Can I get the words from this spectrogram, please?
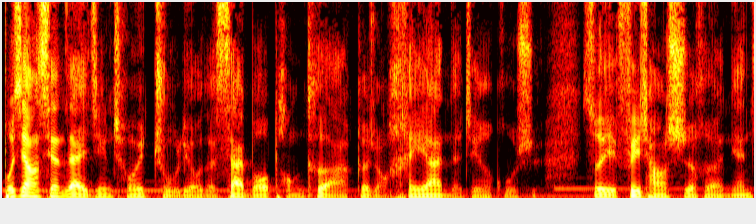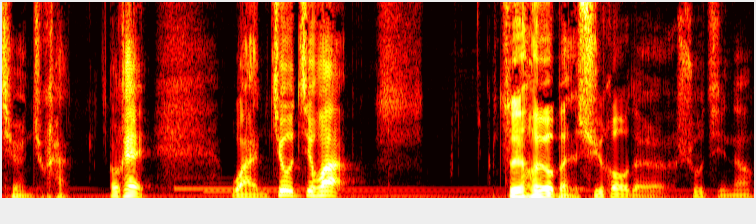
不像现在已经成为主流的赛博朋克啊，各种黑暗的这个故事，所以非常适合年轻人去看。OK，挽救计划，最后有本虚构的书籍呢，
